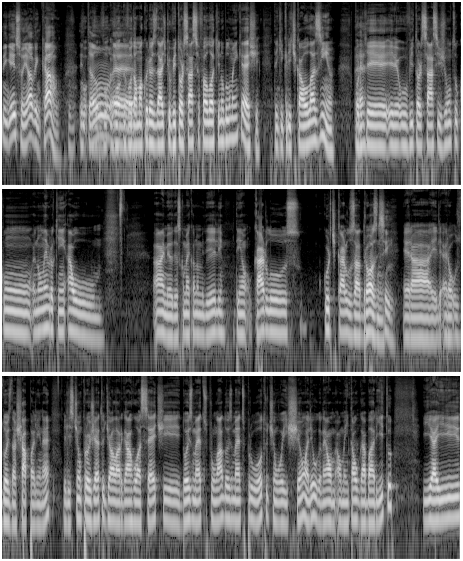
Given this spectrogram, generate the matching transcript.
Ninguém sonhava em carro. Então, vou, vou, é... vou, dar uma curiosidade que o Vitor Sassi falou aqui no Blumencast. Tem que criticar o Lazinho. Porque é. ele, o Vitor Sassi junto com. Eu não lembro quem. Ah, o. Ai meu Deus, como é que é o nome dele? Tem o Carlos. Curte Carlos Adrosny. Sim. Era, ele, era os dois da chapa ali, né? Eles tinham um projeto de alargar a rua 7 dois metros para um lado, dois metros para o outro. Tinha o eixão ali, né? Aumentar o gabarito. E aí,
